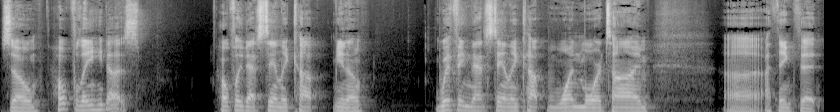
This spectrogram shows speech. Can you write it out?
So hopefully he does. Hopefully that Stanley Cup, you know, whiffing that Stanley Cup one more time. Uh, I think that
